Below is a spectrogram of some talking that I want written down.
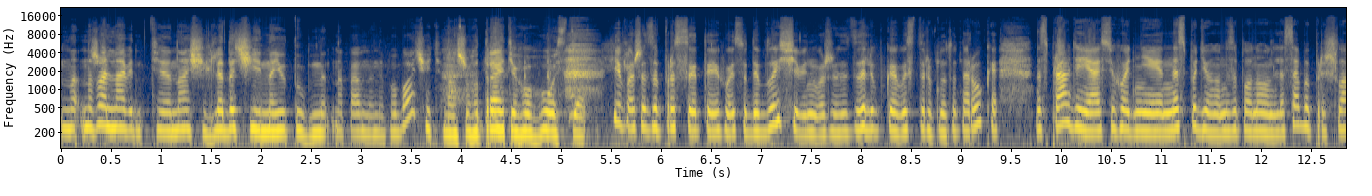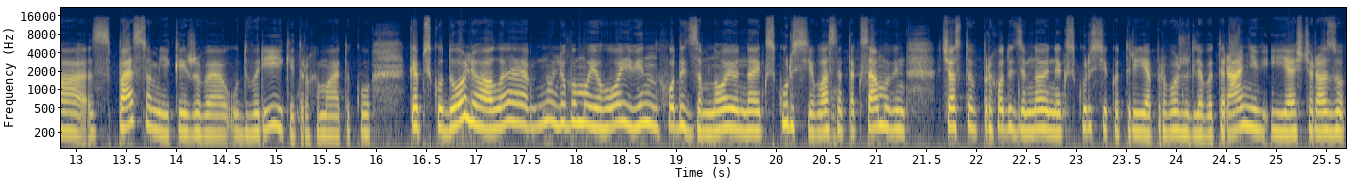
на, на жаль, навіть е, наші глядачі на Ютуб не- напевне не побачать нашого третього гостя. Хіба що запросити його сюди ближче, він може залюбки вистрибнути на руки. Насправді я сьогодні несподівано, незаплановано для себе прийшла з песом, який живе у дворі, який трохи має таку кепську долю, але ну любимо його, і він ходить за мною на екскурсії. Власне, так само він часто приходить зі мною на екскурсії, котрі я проводжу для ветеранів, і я щоразу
